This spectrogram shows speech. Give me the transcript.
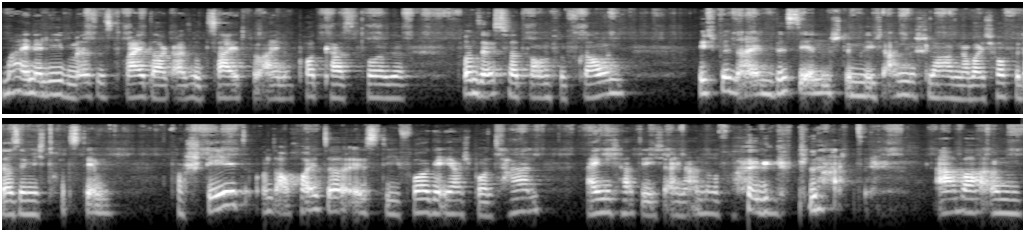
Meine Lieben, es ist Freitag, also Zeit für eine Podcast-Folge von Selbstvertrauen für Frauen. Ich bin ein bisschen stimmlich angeschlagen, aber ich hoffe, dass ihr mich trotzdem versteht. Und auch heute ist die Folge eher spontan. Eigentlich hatte ich eine andere Folge geplant, aber ähm,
